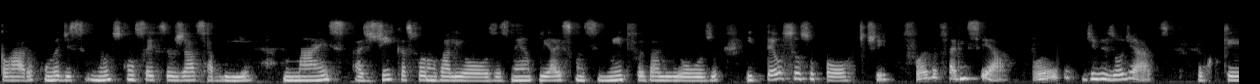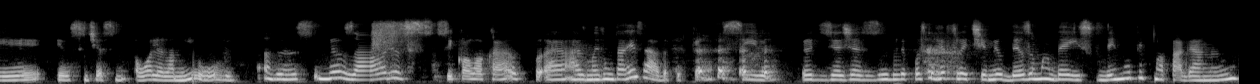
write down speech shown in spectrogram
Claro, como eu disse, muitos conceitos eu já sabia, mas as dicas foram valiosas, né? Ampliar esse conhecimento foi valioso e ter o seu suporte foi diferencial, foi divisor de águas, porque eu senti assim, olha, ela me ouve. Meus áudios, se colocar, as mães vão dar risada, porque não é possível eu dizia, Jesus, depois que eu refletia, meu Deus, eu mandei isso, nem não tem como apagar, não.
